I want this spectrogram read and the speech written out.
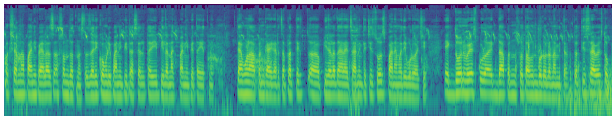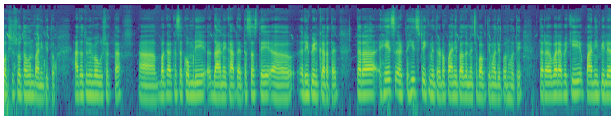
पक्ष्यांना पाणी प्यायला समजत नसतं. जरी कोंबडी पाणी पित असेल तरी पिलांना पाणी पिता येत नाही. त्यामुळं आपण काय करायचं? प्रत्येक पिल्याला धरायचं आणि त्याची चोच पाण्यामध्ये बुडवायची. एक दोन वेळेस पुढं एकदा आपण स्वतःहून बुडवलं ना मित्रांनो तर तिसऱ्या वेळेस तो पक्षी स्वतःहून पाणी पितो. आता तुम्ही बघू शकता बघा कसं कोंबडी दाणे खात आहेत तसंच ते रिपीट करत आहेत. तर हेच हीच ट्रिक मित्रांनो पाणी पाजवण्याच्या बाबतीमध्ये पण होते. तर बऱ्यापैकी पाणी पिल्या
